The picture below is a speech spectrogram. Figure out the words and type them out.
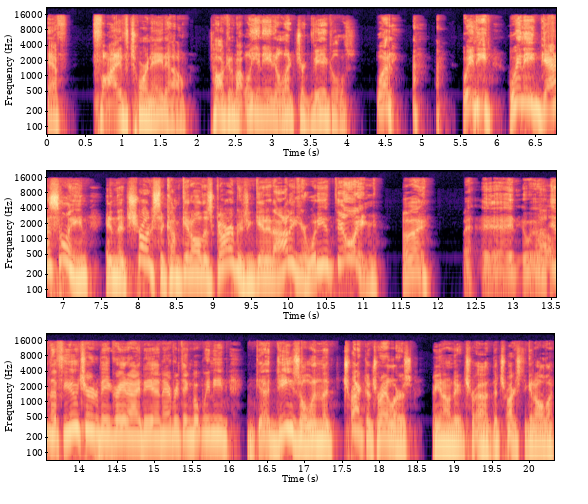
f5 tornado talking about well you need electric vehicles. What? We need we need gasoline in the trucks to come get all this garbage and get it out of here. What are you doing? Uh, in the future it'd be a great idea and everything but we need diesel in the tractor trailers you know the, tr- uh, the trucks to get all the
